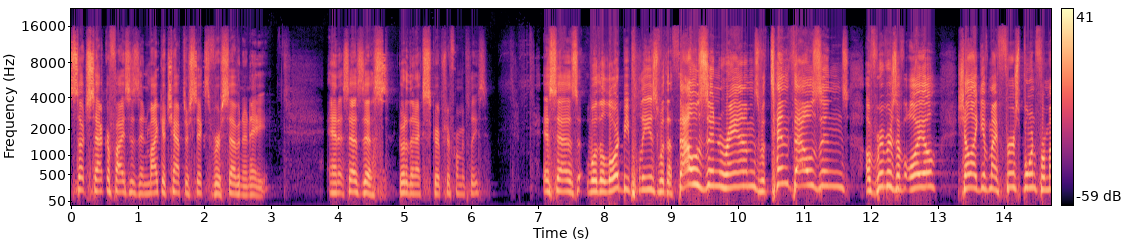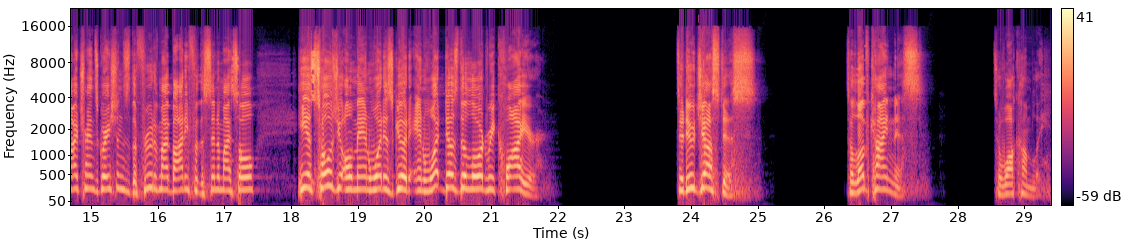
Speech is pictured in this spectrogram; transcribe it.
such sacrifices in Micah chapter 6, verse 7 and 8. And it says this. Go to the next scripture for me, please. It says, Will the Lord be pleased with a thousand rams, with ten thousands of rivers of oil? Shall I give my firstborn for my transgressions, the fruit of my body for the sin of my soul? He has told you, O oh man, what is good. And what does the Lord require? To do justice, to love kindness, to walk humbly.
